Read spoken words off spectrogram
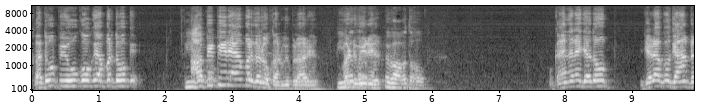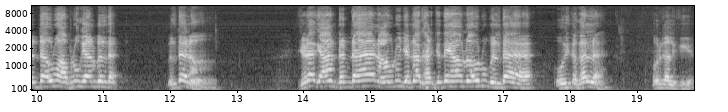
ਕਦੋਂ ਪੀਊ ਕੋ ਕੇ ਅੰਮ੍ਰਿਤ ਹੋ ਕੇ? ਆਪ ਹੀ ਪੀ ਰਹੇ ਅੰਮ੍ਰਿਤ ਲੋਕਾਂ ਨੂੰ ਵੀ ਪਿਲਾ ਰਹੇ। ਵੰਡ ਵੀ ਰਹੇ। ਪ੍ਰਭਾਵਤ ਹੋ। ਉਹ ਕਹਿੰਦੇ ਨੇ ਜਦੋਂ ਜਿਹੜਾ ਕੋਈ ਗਿਆਨ ਦਿੰਦਾ ਉਹਨੂੰ ਆਪ ਨੂੰ ਗਿਆਨ ਮਿਲਦਾ ਮਿਲਦਾ ਨਾ? ਜਿਹੜਾ ਗਿਆਨ ਦਿੰਦਾ ਹੈ ਨਾਮ ਨੂੰ ਜਿੰਨਾ ਖਰਚਦੇ ਆ ਉਹਨਾਂ ਉਹਨੂੰ ਮਿਲਦਾ ਹੈ ਉਹੀ ਤਾਂ ਗੱਲ ਹੈ। ਹੋਰ ਗੱਲ ਕੀ ਹੈ?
